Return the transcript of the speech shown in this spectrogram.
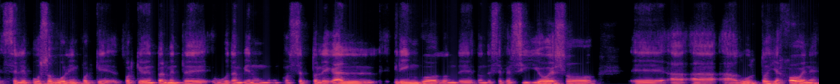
se le puso bullying porque, porque eventualmente hubo también un, concepto legal gringo donde, donde se persiguió eso eh, a, adultos y a jóvenes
